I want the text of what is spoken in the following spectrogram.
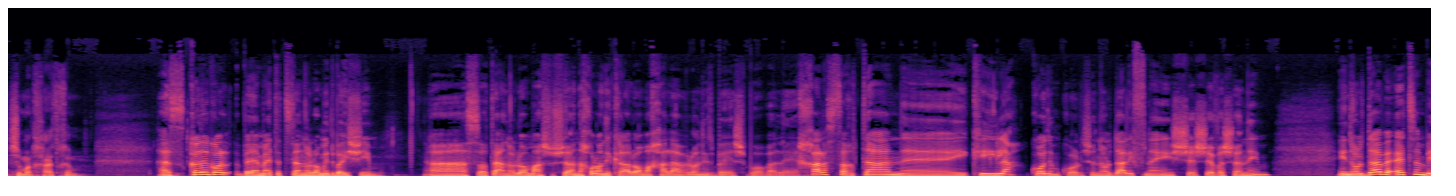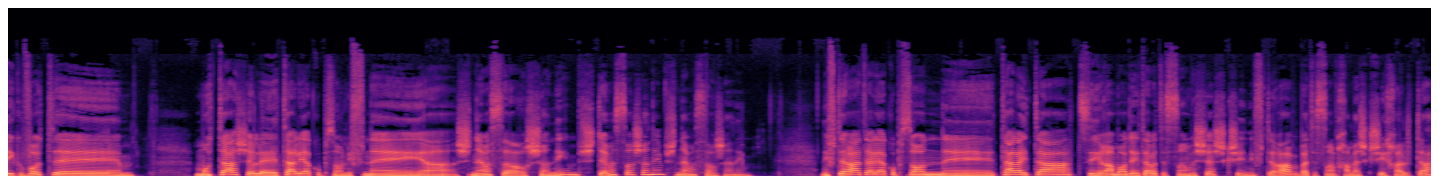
שמנחה אתכם. אז קודם כל, באמת אצלנו לא מתביישים. הסרטן הוא לא משהו שאנחנו לא נקרא לו המחלה ולא נתבייש בו, אבל אה, חל הסרטן אה, היא קהילה, קודם כל, שנולדה לפני 6-7 שנים. היא נולדה בעצם בעקבות אה, מותה של אה, טל יעקובסון לפני אה, 12 שנים, 12 שנים? 12 שנים. נפטרה טל יעקובסון, אה, טל הייתה צעירה מאוד, הייתה בת 26 כשהיא נפטרה ובת 25 כשהיא חלתה.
